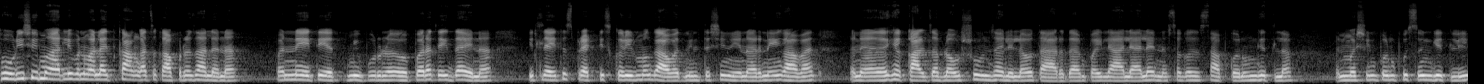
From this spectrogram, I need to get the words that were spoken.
थोडीशी मारली पण मला इतकं अंगाचं कापरं झालं ना. पण नाही ते मी पूर्ण परत एकदा आहे ना इथल्या इथंच प्रॅक्टिस करील मग गावात मी तशी नेणार नाही गावात. आणि हे कालचा ब्लाऊज शिवून झालेला होता अर्धा. आणि पहिले आल्या आल्या ना सगळं साफ करून घेतलं. आणि मशीन पण पुसून घेतली.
